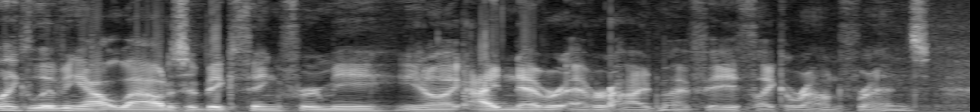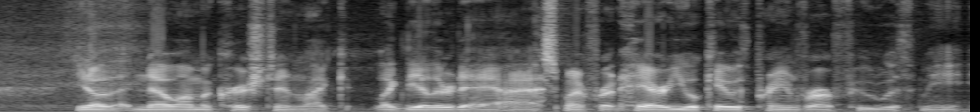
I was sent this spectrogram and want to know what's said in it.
like living out loud is a big thing for me. You know, like I never ever hide my faith like around friends. You know that know I'm a Christian. Like like the other day, I asked my friend, "Hey, are you okay with praying for our food with me?"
